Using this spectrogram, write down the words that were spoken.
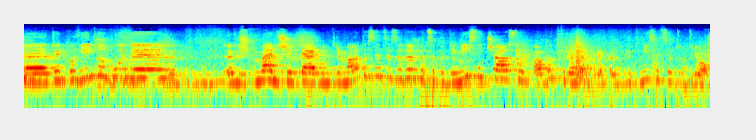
Е, то відповідно буде е, менший термін триматися ця завивка, це буде місяць часу або три, наприклад, від місяця до трьох.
